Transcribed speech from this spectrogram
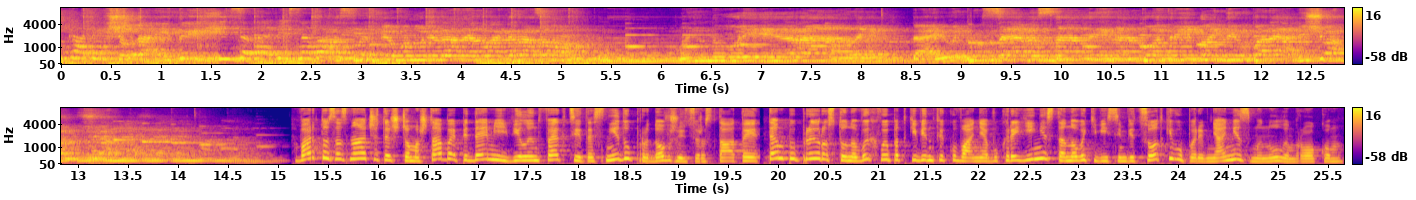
шукати, щоб далі йти і себе пізнавати. Ми минулі рани, давайте разом. Минулі рани дають про себе знати, потрібно йти вперед. І що? Варто зазначити, що масштаби епідемії ВІЛ-інфекції та СНІДу продовжують зростати. Темпи приросту нових випадків інфікування в Україні становить 8% у порівнянні з минулим роком.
